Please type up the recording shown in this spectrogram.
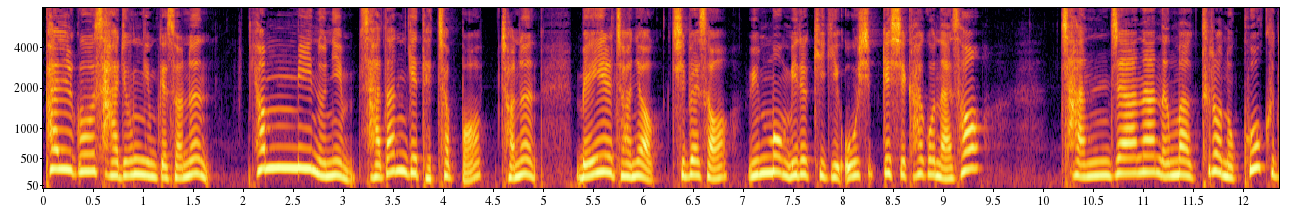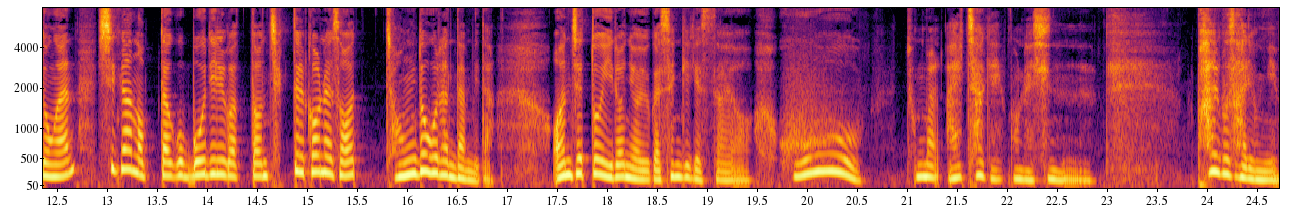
8946님께서는 현미누님 4단계 대처법. 저는 매일 저녁 집에서 윗몸 일으키기 50개씩 하고 나서 잔잔한 음악 틀어놓고 그동안 시간 없다고 못 읽었던 책들 꺼내서 정독을 한답니다. 언제 또 이런 여유가 생기겠어요. 오, 정말 알차게 보내신 8946님.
